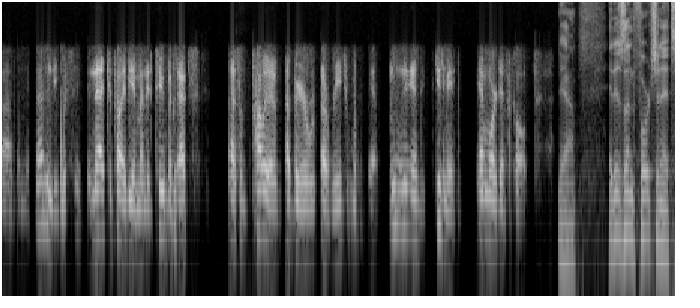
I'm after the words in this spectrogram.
uh, from the 70s, and that could probably be amended too. But that's that's probably a, a bigger a reach, and, excuse me, and more difficult. Yeah, it is unfortunate.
